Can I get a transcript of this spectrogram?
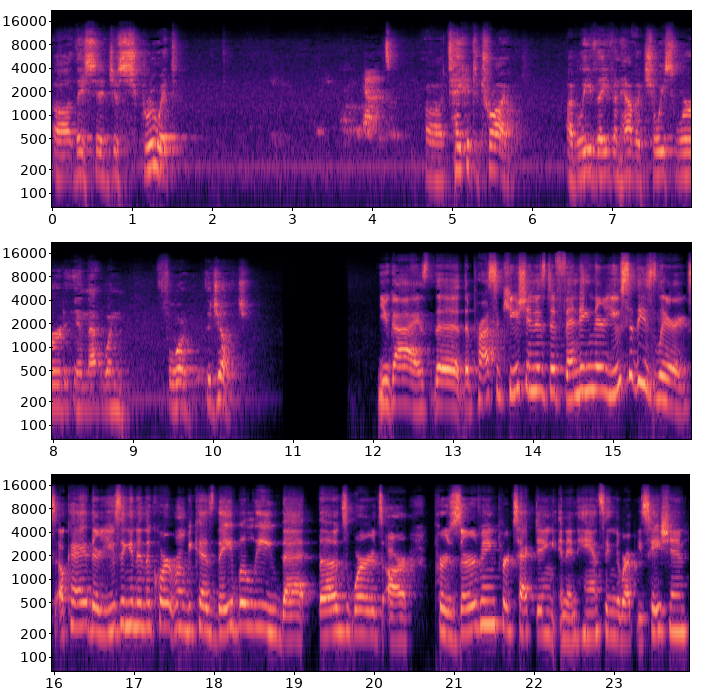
uh, they said, just screw it, uh, take it to trial. I believe they even have a choice word in that one for the judge. You guys, the the prosecution is defending their use of these lyrics. Okay, they're using it in the courtroom because they believe that Thug's words are preserving, protecting, and enhancing the reputation,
